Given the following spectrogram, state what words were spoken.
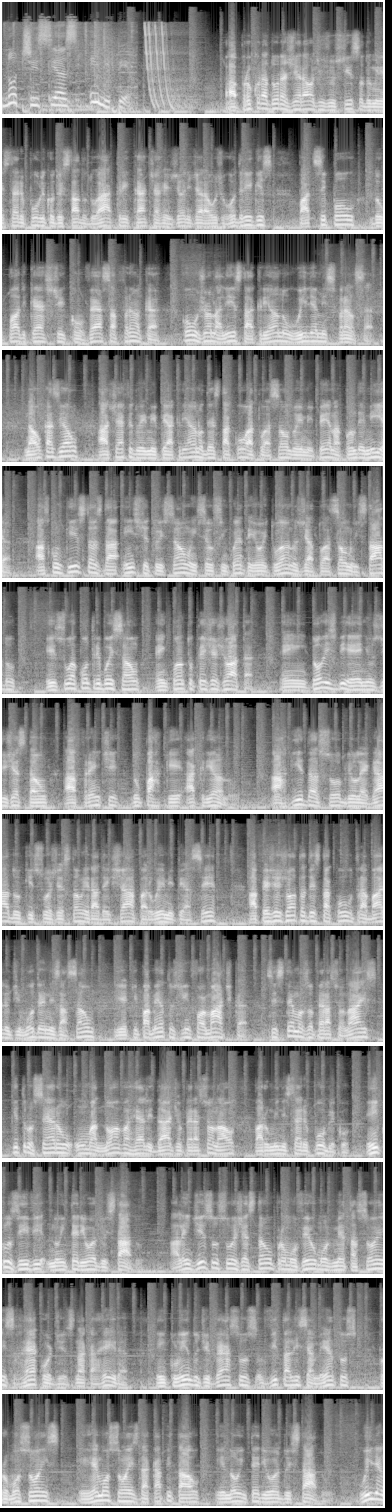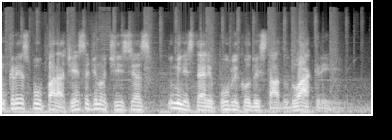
Notícias MP. A Procuradora-Geral de Justiça do Ministério Público do Estado do Acre, Cátia Regiane de Araújo Rodrigues, participou do podcast Conversa Franca com o jornalista acriano Williams França. Na ocasião, a chefe do MP acriano destacou a atuação do MP na pandemia, as conquistas da instituição em seus 58 anos de atuação no Estado e sua contribuição enquanto PGJ em dois biênios de gestão à frente do Parque Acriano. Arguida sobre o legado que sua gestão irá deixar para o MPAC, a PGJ destacou o trabalho de modernização e equipamentos de informática, sistemas operacionais que trouxeram uma nova realidade operacional para o Ministério Público, inclusive no interior do Estado. Além disso, sua gestão promoveu movimentações recordes na carreira, incluindo diversos vitaliciamentos, promoções e remoções da capital e no interior do Estado. William Crespo para a Agência de Notícias do Ministério Público do Estado do Acre.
